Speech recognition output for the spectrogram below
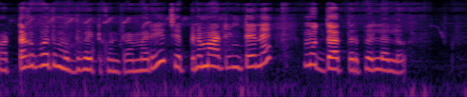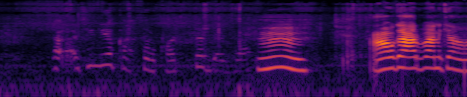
కొట్టకపోతే ముద్దు పెట్టుకుంటారా మరి? చెప్పిన మాట వింటేనే ముద్దు వస్తారు పిల్లలు. ఆమె గర్భానికి ఆమె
